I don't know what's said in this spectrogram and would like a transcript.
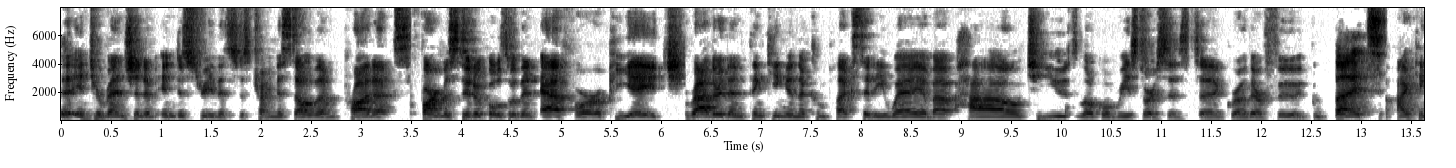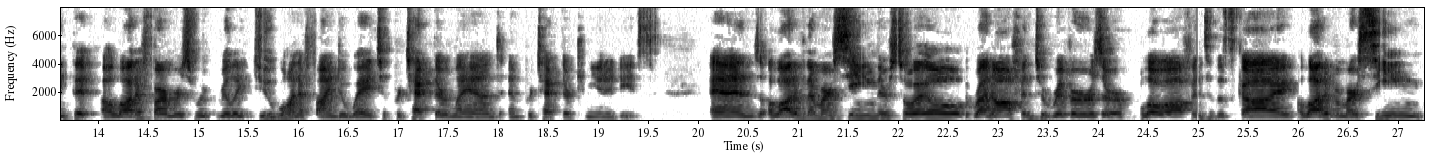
the intervention of industry that's just trying to sell them products, pharmaceuticals with an F or a PH, rather than thinking in a complexity way about how to use local resources to grow their food. But I think that a lot of farmers really do want to find a way to protect their land and protect their communities. And a lot of them are seeing their soil run off into rivers or blow off into the sky. A lot of them are seeing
